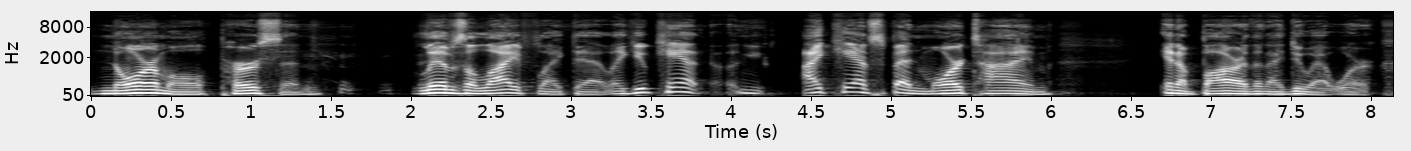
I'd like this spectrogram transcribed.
normal person lives a life like that. Like you can't I can't spend more time in a bar than I do at work.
